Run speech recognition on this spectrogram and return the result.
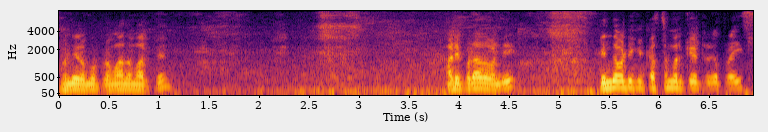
வண்டி ரொம்ப பிரமாதமாக இருக்குது அடிப்படாத வண்டி. இந்த வண்டிக்கு கஸ்டமர் கேட்டிருக்க ப்ரைஸ்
